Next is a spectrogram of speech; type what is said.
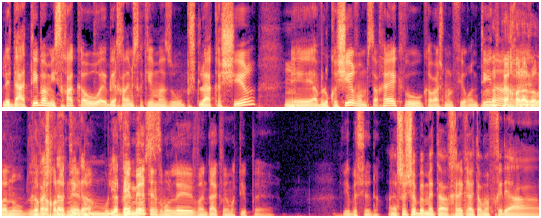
לדעתי במשחק ההוא, אה, באחד המשחקים אז הוא פשוט לא היה כשיר, אה, אבל הוא כשיר והוא משחק והוא כבש מול זה פיורנטינה. דווקא יכול לעזור לנו, זה דווקא יכול להיות נהדר. גם לדעתי יובנטוס. מרטנס מול אה, ונדייק ומטיפ יהיה בסדר. אני חושב שבאמת החלק היותר מפחיד היה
